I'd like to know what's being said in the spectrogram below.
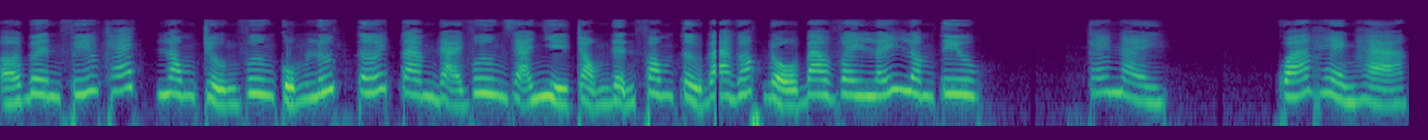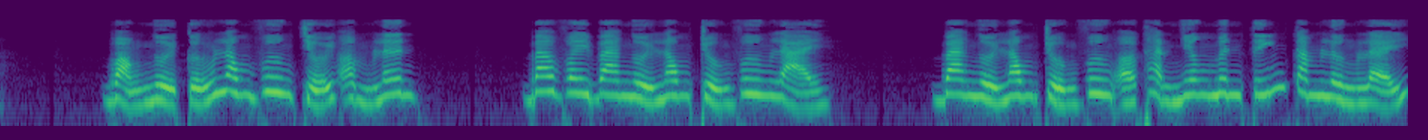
Ở bên phía khác, Long Trượng Vương cũng lướt tới Tam Đại Vương giả nhị trọng đỉnh phong từ ba góc độ bao vây lấy lâm tiêu. Cái này, quá hèn hạ. Bọn người cửu Long Vương chửi ầm lên. Bao vây ba người Long Trượng Vương lại. Ba người Long Trượng Vương ở thành nhân minh tiếng tâm lường lễ.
